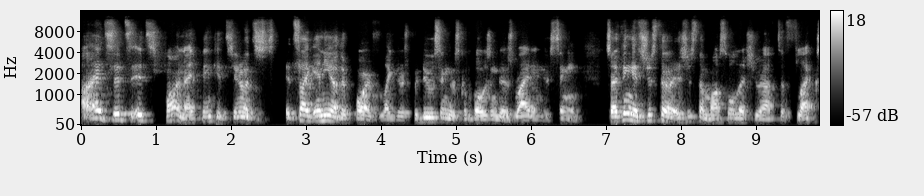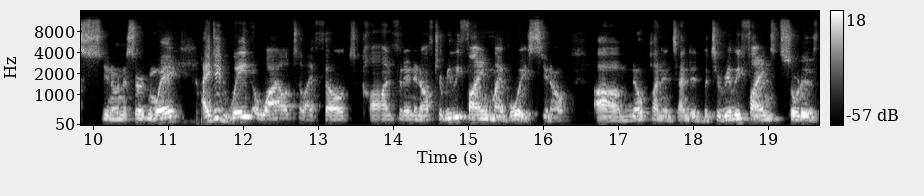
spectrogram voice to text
Uh, it's it's it's fun. I think it's you know it's it's like any other part. Like there's producing, there's composing, there's writing, there's singing. So I think it's just a it's just a muscle that you have to flex, you know, in a certain way. I did wait a while till I felt confident enough to really find my voice, you know, um, no pun intended, but to really find sort of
